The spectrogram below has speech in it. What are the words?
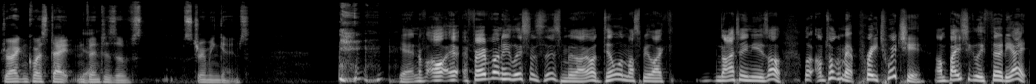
Dragon Quest VIII, inventors of s- streaming games. Yeah, and if, oh, for everyone who listens to this and be like, oh, Dylan must be like 19 years old. Look, I'm talking about pre-Twitch here. I'm basically 38.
